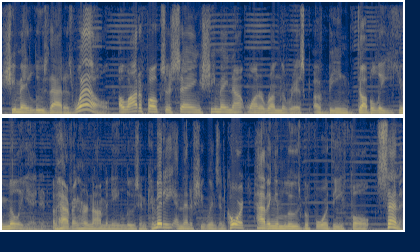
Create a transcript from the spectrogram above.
she may lose that as well, a lot of folks are saying she may not want to run the risk of being doubly humiliated, of having her nominee lose in committee, and then if she wins in court, having him lose before the full Senate.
